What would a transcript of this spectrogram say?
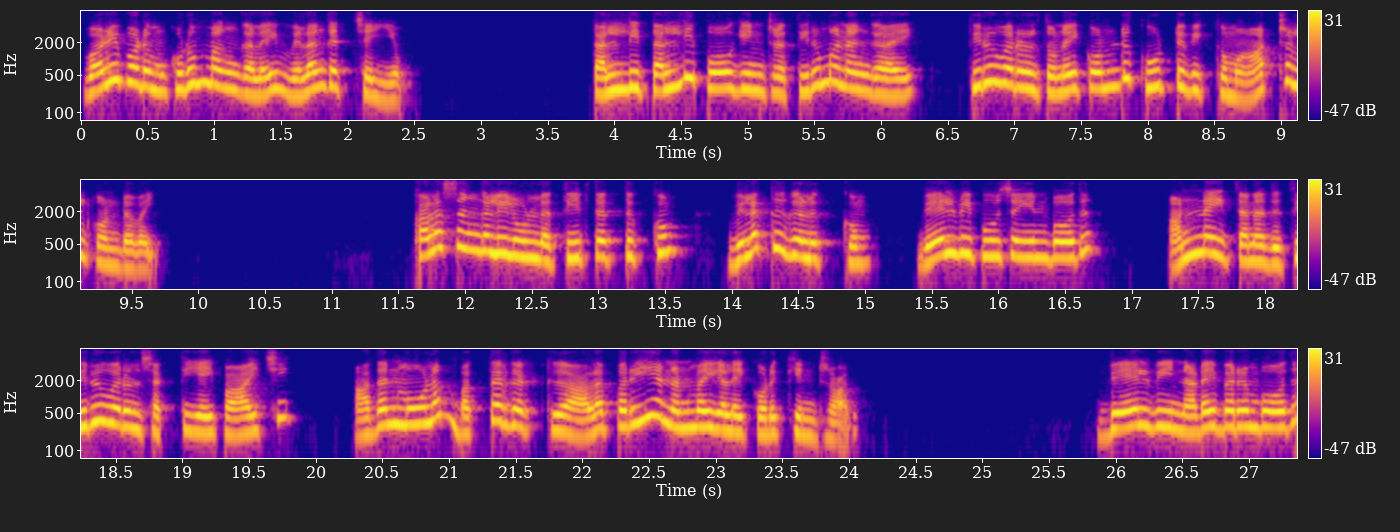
வழிபடும் குடும்பங்களை விளங்கச் செய்யும். தள்ளி தள்ளி போகின்ற திருமணங்களை திருவருள் துணை கொண்டு கூட்டுவிக்கும் ஆற்றல் கொண்டவை. கலசங்களில் உள்ள தீர்த்தத்துக்கும் விளக்குகளுக்கும் வேள்வி பூஜையின் போது அன்னை தனது திருவருள் சக்தியை பாய்ச்சி அதன் மூலம் பக்தர்களுக்கு அளப்பரிய நன்மைகளை கொடுக்கின்றாள். வேள்வி நடைபெறும்போது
